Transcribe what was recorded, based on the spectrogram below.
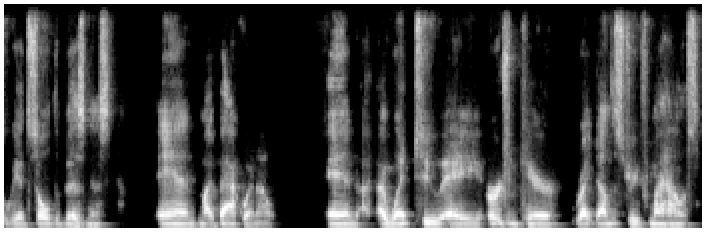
we had sold the business, and my back went out, and I went to a urgent care right down the street from my house,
